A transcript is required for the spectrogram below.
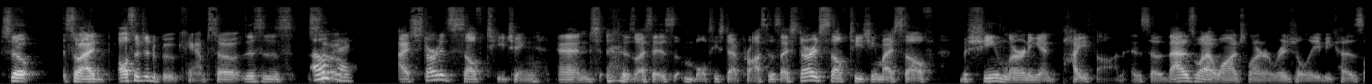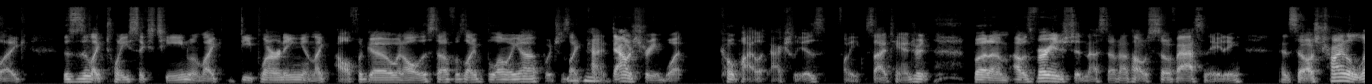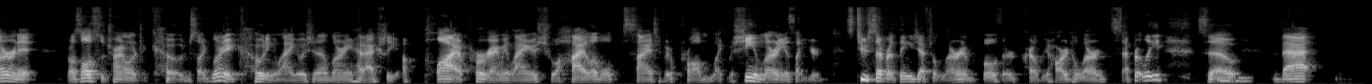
So so I also did a boot camp. So this is so okay. I started self-teaching and as I say this multi-step process. I started self-teaching myself machine learning and Python. And so that is what I wanted to learn originally because like this was in like 2016 when like deep learning and like AlphaGo and all this stuff was like blowing up, which is like mm-hmm. kind of downstream what Copilot actually is. Funny side tangent, but um, I was very interested in that stuff and I thought it was so fascinating. And so I was trying to learn it, but I was also trying to learn to code, just like learning a coding language and then learning how to actually apply a programming language to a high level scientific problem like machine learning. It's like you're it's two separate things you have to learn, and both are incredibly hard to learn separately. So mm-hmm. that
